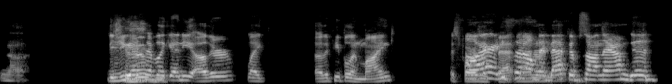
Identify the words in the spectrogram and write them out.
Yeah. Did you guys have like any other like other people in mind as Oh, far as I like, already put all my backups on there. I'm good.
